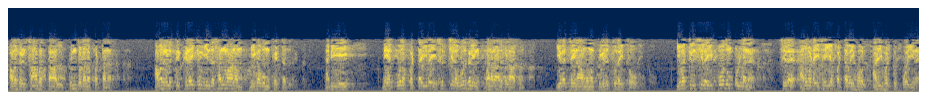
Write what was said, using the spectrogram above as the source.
அவர்கள் சாபத்தால் பின்தொடரப்பட்டனர். அவர்களுக்கு கிடைக்கும் இந்த சன்மானம் மிகவும் கெட்டது. நபியே மேற்கூறப்பட்ட இவை சிற்சில ஊர்களின் வரலாறுகளாகும். இவற்றை நாம் உமக்கு எடுத்துரைத்தோம். இவற்றில் சில இப்போதும் உள்ளன. சில அறுவடை செய்யப்பட்டவை போல் அழிபட்டு போயின.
